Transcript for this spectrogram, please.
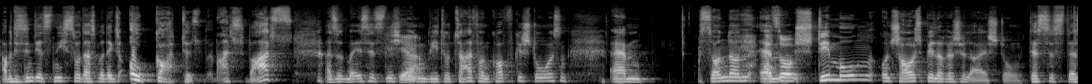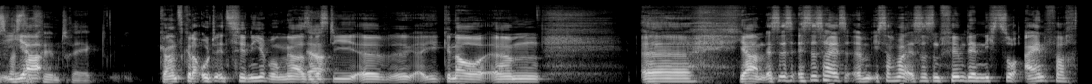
aber die sind jetzt nicht so, dass man denkt, oh Gott, was, was? Also man ist jetzt nicht ja. irgendwie total vom Kopf gestoßen. Ähm, sondern ähm, also, Stimmung und schauspielerische Leistung. Das ist das, was ja, der Film trägt. Ganz genau. Und Inszenierung, ne? Also, dass die, äh, äh genau, ähm, äh, ja, es ist, es ist halt, ähm, ich sag mal, es ist ein Film, der nicht so einfach,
